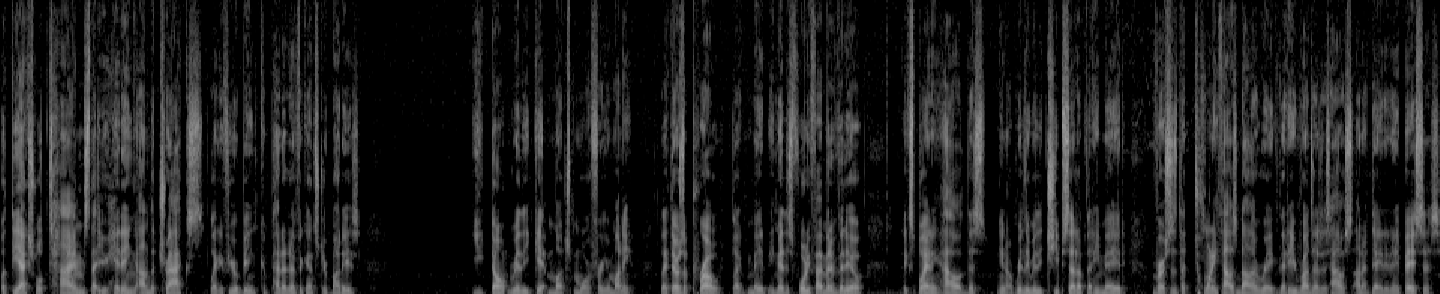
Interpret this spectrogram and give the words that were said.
But the actual times that you're hitting on the tracks, like if you were being competitive against your buddies, you don't really get much more for your money. Like there was a pro like made he made this 45 minute video explaining how this you know really really cheap setup that he made versus the twenty thousand dollar rig that he runs at his house on a day to day basis.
